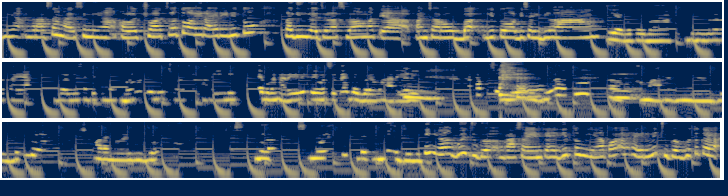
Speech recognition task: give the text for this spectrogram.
Eh Mia, ngerasa nggak sih Mia kalau cuaca tuh akhir-akhir ini tuh lagi nggak jelas banget ya pancaroba gitu bisa dibilang. Iya betul banget, bener-bener kayak gak bisa ditebak banget ini cuaca hari ini. Eh bukan hari ini sih, maksudnya beberapa hari ini. Hmm. Karena bisa dibilang gue tuh uh, Hmm. kemarin gak, terus kemarin lagi gugup, terus gak semuanya tuh tiba-tiba aja gitu. Iya, gue juga ngerasain kayak gitu Mia. Pokoknya akhir ini juga gue tuh kayak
